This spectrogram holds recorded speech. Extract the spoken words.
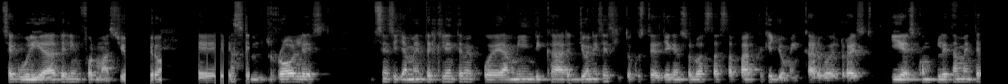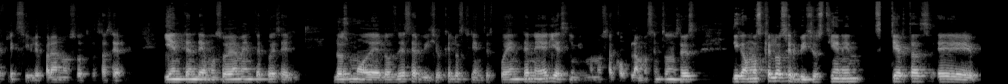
seguridad de la información, eh, roles. Sencillamente el cliente me puede a mí indicar, yo necesito que ustedes lleguen solo hasta esta parte, que yo me encargo del resto. Y es completamente flexible para nosotros hacerlo. Y entendemos obviamente pues los modelos de servicio que los clientes pueden tener y así mismo nos acoplamos. Entonces, digamos que los servicios tienen ciertas eh,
